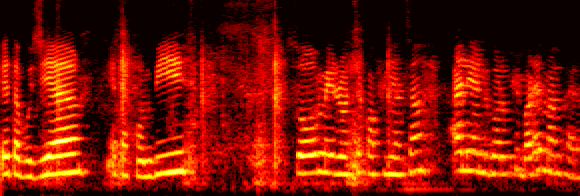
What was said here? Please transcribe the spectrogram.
यता भुजिया यता फम्बी। सो मेरो चाहिँ कफी यहाँ छ। अहिले एन्ड गरौँ कि भरे? माम खाएर।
